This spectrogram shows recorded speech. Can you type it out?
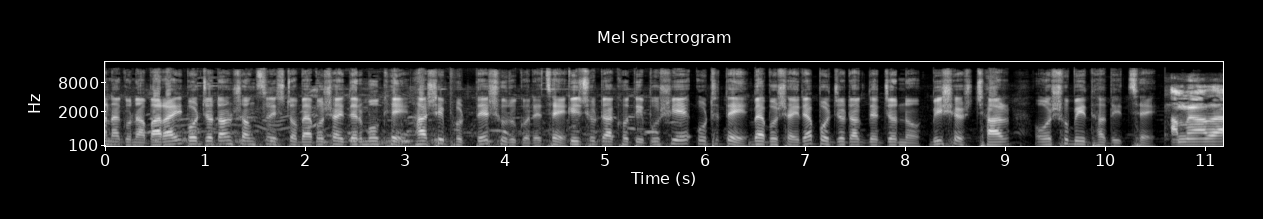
আনাগোনা বাড়ায় পর্যটন সংশ্লিষ্ট ব্যবসায়ীদের মুখে হাসি ফুটতে শুরু করেছে। কিছুটা ক্ষতি পুষিয়ে উঠতে ব্যবসায়ীরা পর্যটকদের জন্য বিশেষ ছাড় ও সুবিধা দিচ্ছে আমরা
